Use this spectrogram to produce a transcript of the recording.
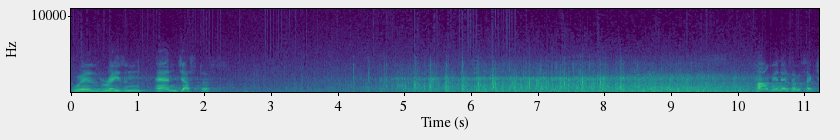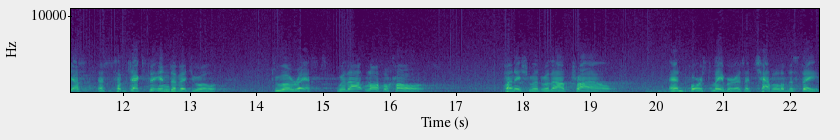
with reason and justice. Communism suggests, uh, subjects the individual to arrest without lawful cause, punishment without trial, and forced labor as a chattel of the state.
